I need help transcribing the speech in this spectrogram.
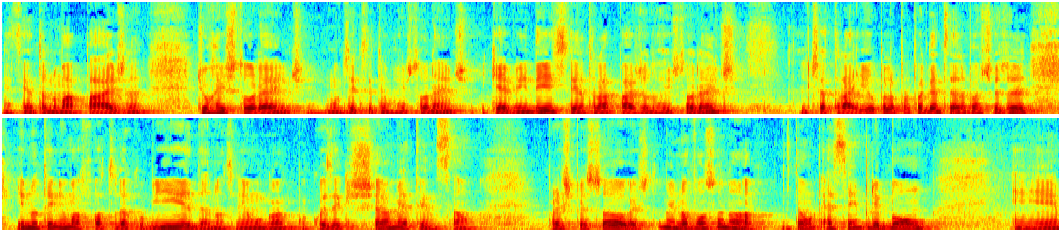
Você entra numa página de um restaurante, vamos dizer que você tem um restaurante e quer vender, você entra na página do restaurante, ele te atraiu pela propaganda, você entra na página do restaurante e não tem nenhuma foto da comida, não tem nenhuma coisa que chame a atenção para as pessoas, também não funcionou. Então é sempre bom. É,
